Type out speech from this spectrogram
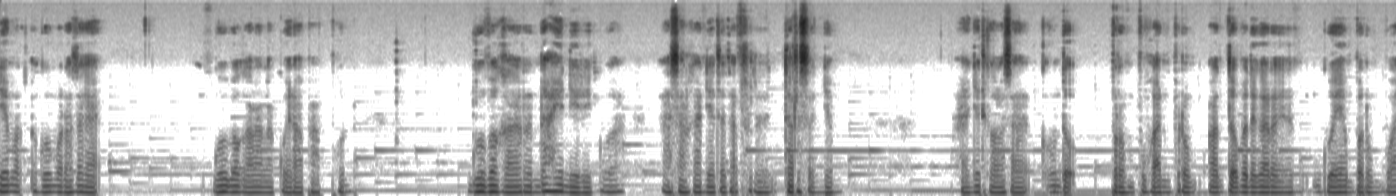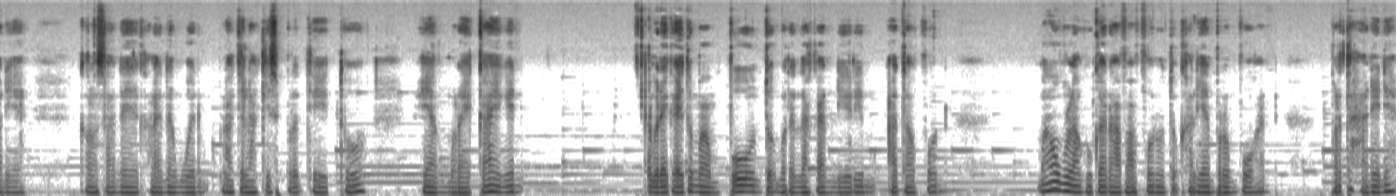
dia gue merasa kayak gue bakalan lakuin apa pun. Gue bakalan rendahin diri gue asalkan dia tetap tersenyum. Hanya kalau untuk perempuan perempuan untuk mendengar gue yang perempuan ya. Kalau seandainya kalian nemuin laki-laki seperti itu yang mereka ingin mereka itu mampu untuk merendahkan diri ataupun mau melakukan apa pun untuk kalian perempuan pertahanin ya.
